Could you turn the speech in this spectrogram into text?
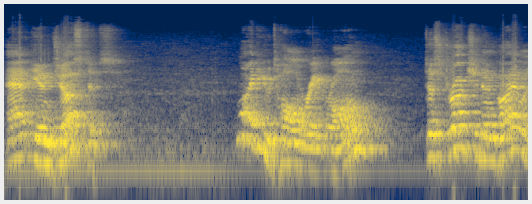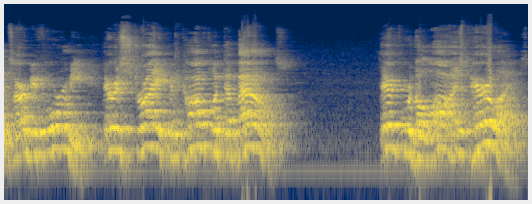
at injustice? Why do you tolerate wrong? Destruction and violence are before me. There is strife and conflict abounds. Therefore the law is paralyzed.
